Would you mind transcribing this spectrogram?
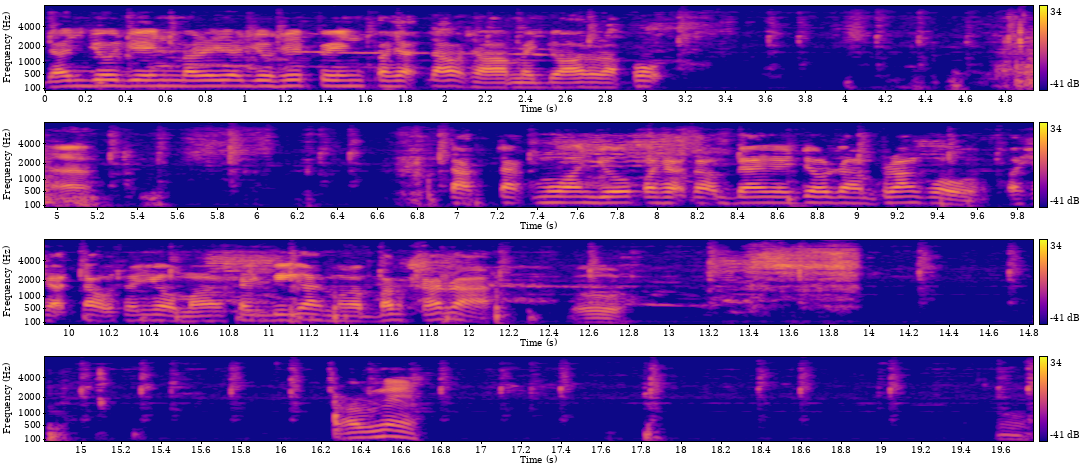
Jan Eugene Maria Josephine pasyak daw sa medyo arala po. Ah. Tak tak mo anjo pasyak daw Daniel Jordan Franco pasyak daw sa inyo mga kaibigan mga barkada. Oh. Ano ni? Hmm.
